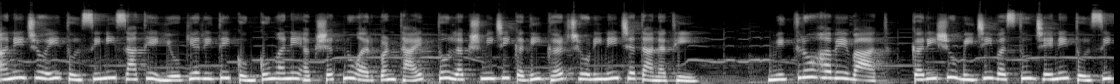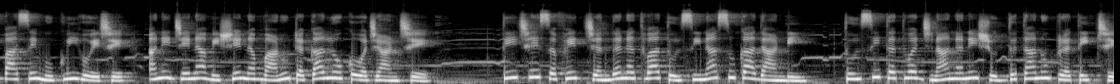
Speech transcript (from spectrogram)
અને જો એ તુલસીની સાથે યોગ્ય રીતે કુમકુમ અને અક્ષતનું અર્પણ થાય, તો લક્ષ્મીજી કદી ઘર છોડીને જતા નથી. મિત્રો, હવે વાત કરીશું બીજી વસ્તુ જેને તુલસી પાસે મૂકવી હોય છે, અને જેના વિશે નવ્વાણું ટકા લોકો અજાણ છે. તે છે સફેદ ચંદન અથવા તુલસીના સૂકા દાંડી. તુલસી તત્વ જ્ઞાન અને શુદ્ધતાનું પ્રતીક છે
